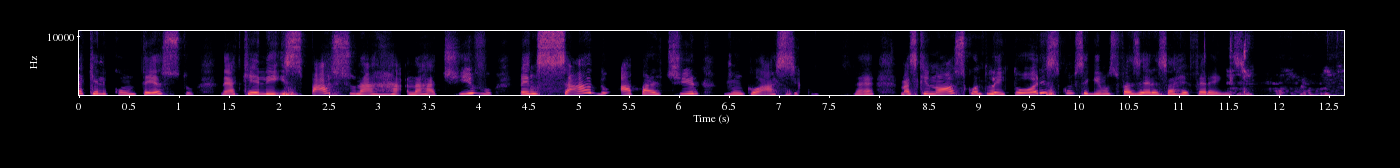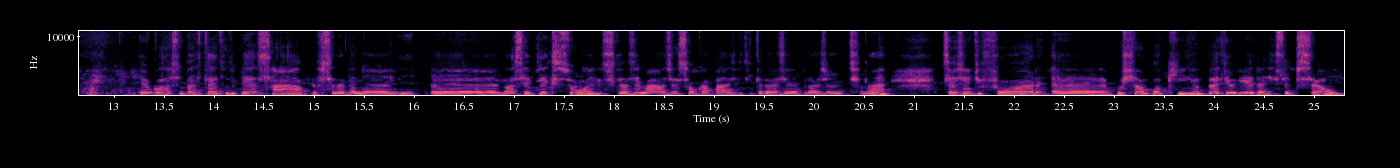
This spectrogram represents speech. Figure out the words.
aquele contexto, né, aquele espaço narrativo pensado a partir de um clássico. Né? Mas que nós, quanto leitores, conseguimos fazer essa referência. Eu gosto bastante de pensar, professora Daniele, é, nas reflexões que as imagens são capazes de trazer para a gente, né? Se a gente for é, puxar um pouquinho para a teoria da recepção,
